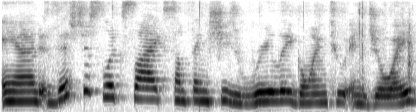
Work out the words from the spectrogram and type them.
And this just looks like something she's really going to enjoy.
